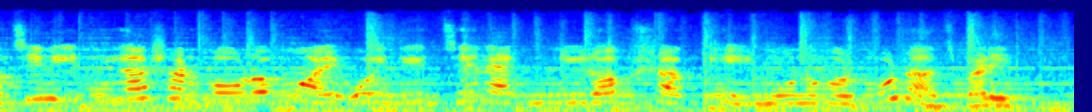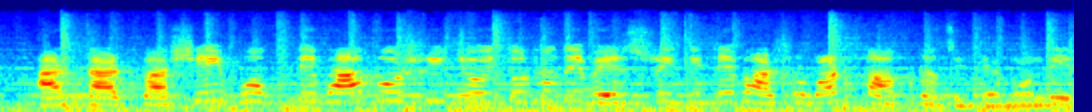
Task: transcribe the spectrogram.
প্রাচীন ইতিহাস আর গৌরবময় ঐতিহ্যের এক নীরব সাক্ষী মনোহরপুর রাজবাড়ি। আর তার পাশেই ভক্তিভাব ও শ্রী চৈতন্যদেবের স্মৃতিতে ভাসমান কাকরাজিতের মন্দির।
